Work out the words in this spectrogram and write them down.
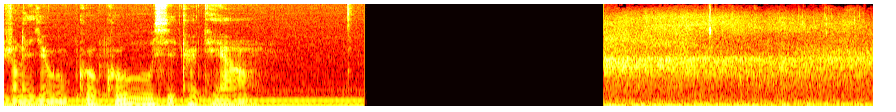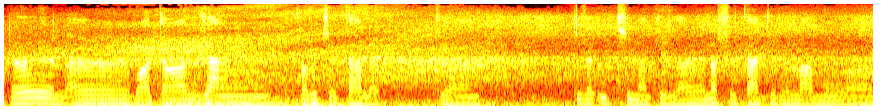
rồi này dù cô cô sĩ cơ theo đó là và đó rằng tôi biết chuyện ta là thì thì là ít khi nào cái là nó phụ ta thì là làm mùa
